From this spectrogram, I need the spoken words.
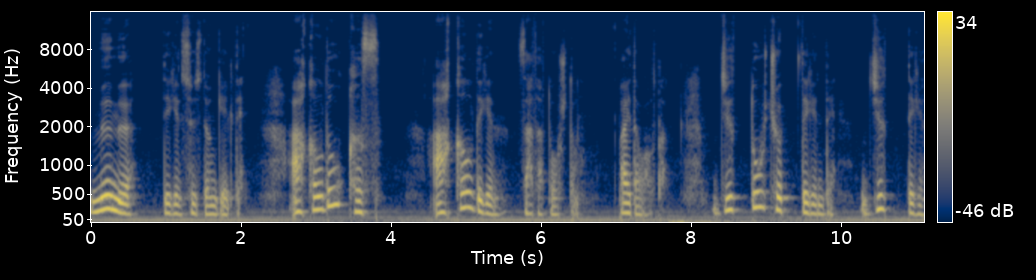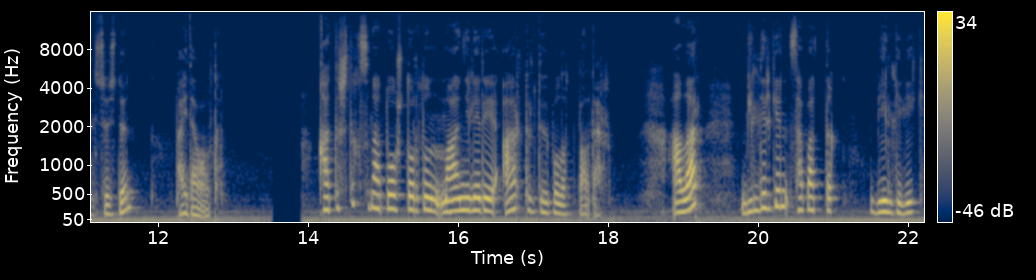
мөмө деген сөздөн келди. Акылдуу кыз акыл деген зат атооштон пайда болду. Жыттуу чөп дегенде жыт деген сөздөн пайда болду. Катыштык сынатооштордун маанилери ар түрдүү болот балдар. Алар билдирген сапаттык белгилик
